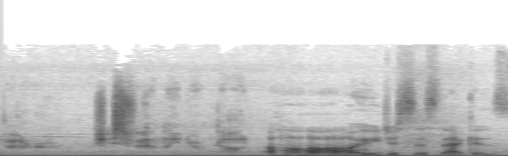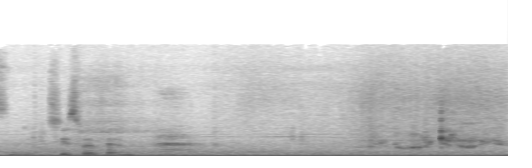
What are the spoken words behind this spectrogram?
about her. She's family and you're not. Oh, you just says that because she's with him. I know how to get out of here.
